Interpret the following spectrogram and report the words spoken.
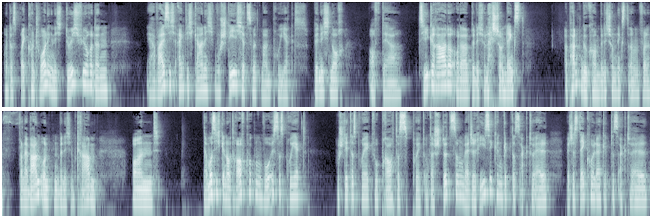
und das Projekt Controlling nicht durchführe, dann ja, weiß ich eigentlich gar nicht, wo stehe ich jetzt mit meinem Projekt? Bin ich noch auf der Zielgerade oder bin ich vielleicht schon längst abhanden gekommen? Bin ich schon längst ähm, von, von der Bahn unten? Bin ich im Graben? Und da muss ich genau drauf gucken, wo ist das Projekt? Wo steht das Projekt? Wo braucht das Projekt Unterstützung? Welche Risiken gibt es aktuell? Welche Stakeholder gibt es aktuell?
